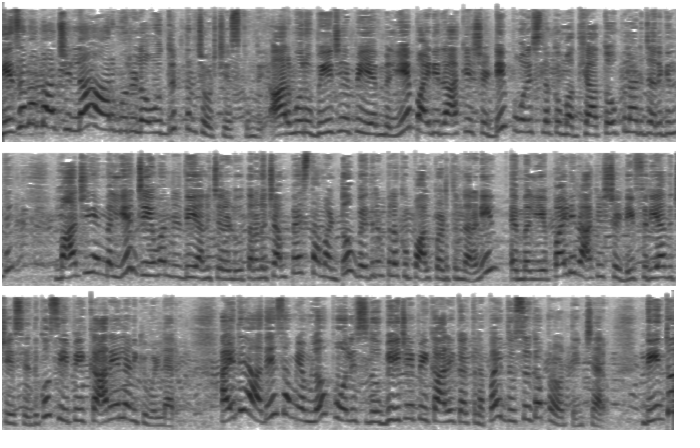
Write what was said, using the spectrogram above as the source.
నిజామాబాద్ జిల్లా ఆర్మూరులో ఉద్రిక్తత చోటు చేసుకుంది. ఆర్మూరు బీజేపీ ఎమ్మెల్యే పైడి రాకేష్ రెడ్డి పోలీసులకు మధ్య తోపులాట జరిగింది. మాజీ ఎమ్మెల్యే జీవన్ రెడ్డి అనుచరులు తనను చంపేస్తామంటూ బెదిరింపులకు పాల్పడుతున్నారని ఎమ్మెల్యే పైడి రాకేష్ రెడ్డి ఫిర్యాదు చేసేందుకు సిపి కార్యాలయానికి వెళ్ళారు. అయితే అదే సమయంలో పోలీసులు బీజేపీ కార్యకర్తలపై దుసుగా ప్రవర్తించారు. దీంతో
